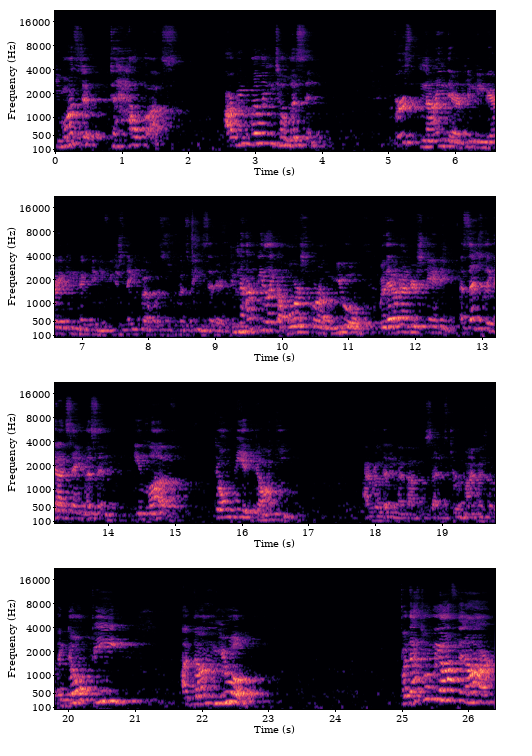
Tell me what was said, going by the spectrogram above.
He wants to, to help us. Are we willing to listen? Verse 9 there can be very convicting if you just think about what's, what's being said there. Do not be like a horse or a mule without understanding. Essentially, God's saying, listen, in love, don't be a donkey. I wrote that in my Bible sentence to remind myself. Like, don't be a dumb mule. But that's what we often are.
